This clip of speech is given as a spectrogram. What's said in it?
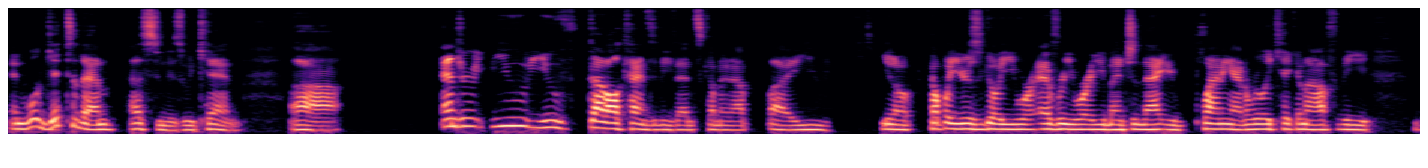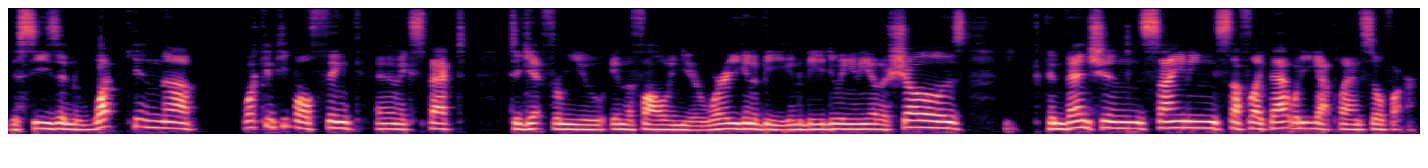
and we'll get to them as soon as we can. Uh, Andrew, you you've got all kinds of events coming up. Uh, you you know a couple years ago you were everywhere. You mentioned that you're planning on really kicking off the the season. What can uh, what can people think and expect to get from you in the following year? Where are you going to be? You going to be doing any other shows, conventions, signings, stuff like that? What do you got planned so far?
